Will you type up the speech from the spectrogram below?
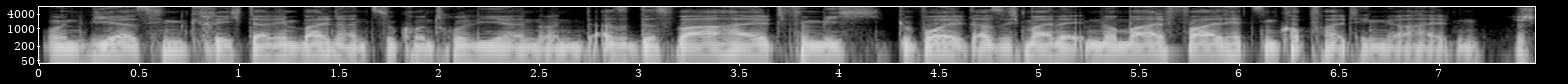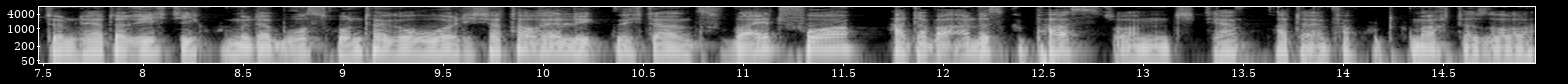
und wie er es hinkriegt, da den Ball dann zu kontrollieren. Und also das war halt für mich gewollt. Also ich meine, im Normalfall hätte es einen Kopf halt hingehalten. Das stimmt, der hat da richtig gut mit der Brust runtergeholt. Ich dachte auch, er legt sich dann zu weit vor, hat aber alles gepasst und ja, hat er einfach gut gemacht. Also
